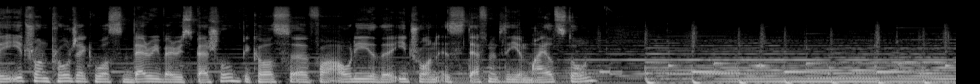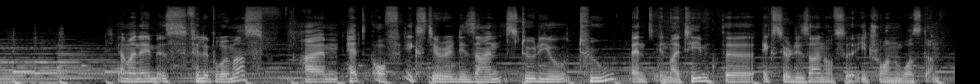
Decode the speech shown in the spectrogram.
e-tron project was very, very special because uh, for Audi, the e-tron is definitely a milestone. Yeah, my name is Philipp Römers. I'm head of exterior design Studio 2 and in my team the exterior design of the e-tron was done.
